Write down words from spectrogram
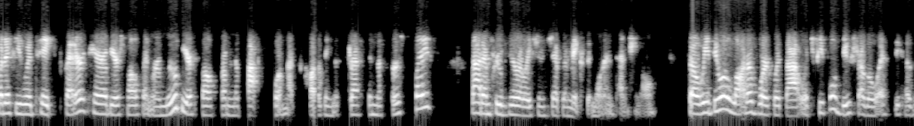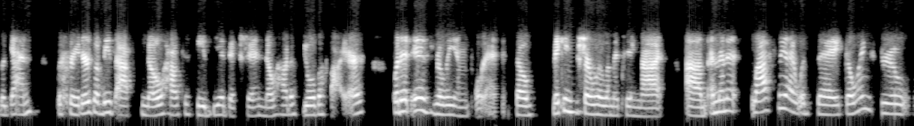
But if you would take better care of yourself and remove yourself from the platform that's causing the stress in the first place, that improves your relationship and makes it more intentional. So we do a lot of work with that, which people do struggle with because again, the creators of these apps know how to feed the addiction, know how to fuel the fire, but it is really important. So making sure we're limiting that. Um, and then it, lastly, I would say going through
